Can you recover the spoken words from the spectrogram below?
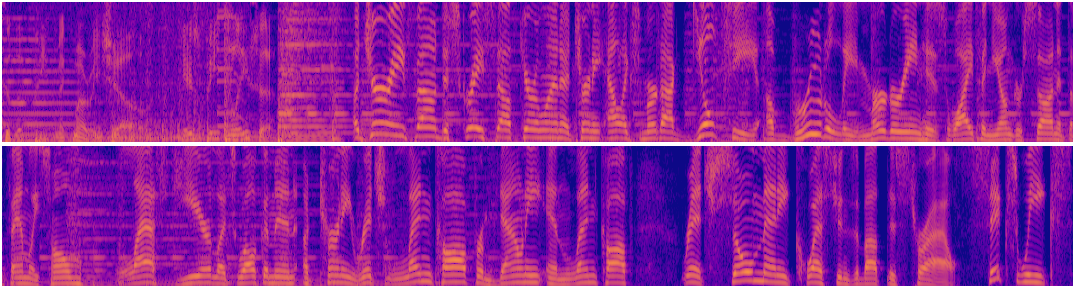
to the Pete McMurray Show. Here's Pete and Lisa. A jury found disgraced South Carolina attorney Alex Murdaugh guilty of brutally murdering his wife and younger son at the family's home last year. Let's welcome in attorney Rich Lenkov from Downey and Lenkov. Rich, so many questions about this trial. Six weeks,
